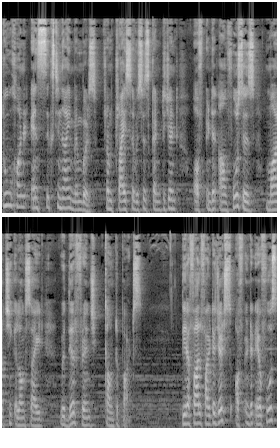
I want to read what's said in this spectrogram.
269 members from Tri-Services contingent of Indian Armed Forces marching alongside with their French counterparts. The Rafale fighter jets of Indian Air Force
